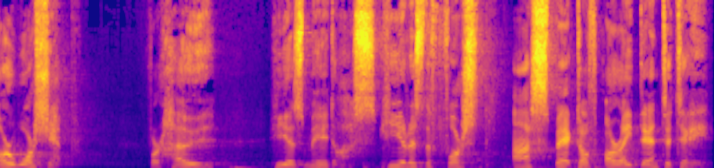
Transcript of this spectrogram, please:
our worship for how He has made us? Here is the first aspect of our identity.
